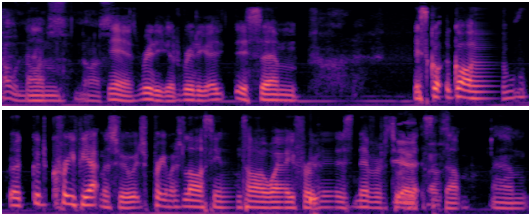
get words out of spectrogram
Oh, nice, nice. Yeah, it's really good, really good. It's um, it's got got a, a good creepy atmosphere, which pretty much lasts the entire way through. It's never sort Yeah, of it lets does. us up. Um,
